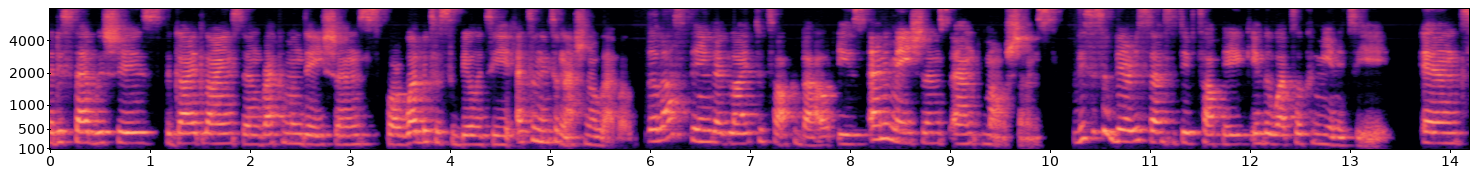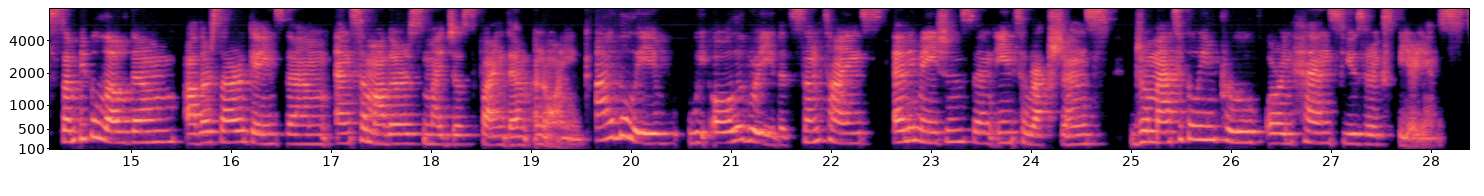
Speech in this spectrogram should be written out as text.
that establishes the guidelines and recommendations for web accessibility at an international level. The last thing I'd like to talk about is animations and motions. This is a very sensitive topic in the Webflow community and some people love them, others are against them, and some others might just find them annoying. I believe we all agree that sometimes animations and interactions dramatically improve or enhance user experience.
